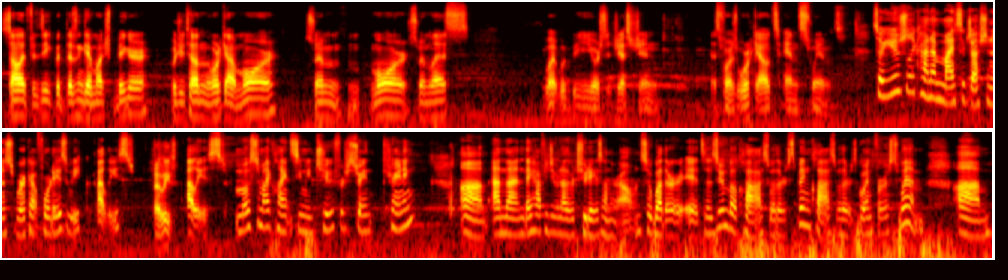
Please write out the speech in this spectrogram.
solid physique but doesn't get much bigger, would you tell them to work out more, swim more, swim less? What would be your suggestion as far as workouts and swims? So usually, kind of my suggestion is to work out four days a week at least. At least. At least most of my clients see me two for strength training. Um, and then they have to do another two days on their own. So whether it's a Zumba class, whether it's spin class, whether it's going for a swim, um,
